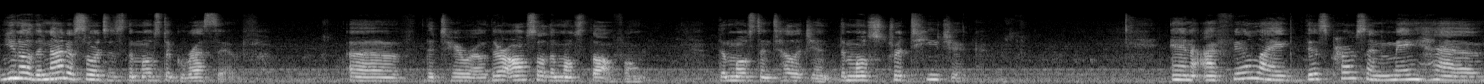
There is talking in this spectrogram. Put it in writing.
you know, the Knight of Swords is the most aggressive of the tarot. They're also the most thoughtful, the most intelligent, the most strategic. And I feel like this person may have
